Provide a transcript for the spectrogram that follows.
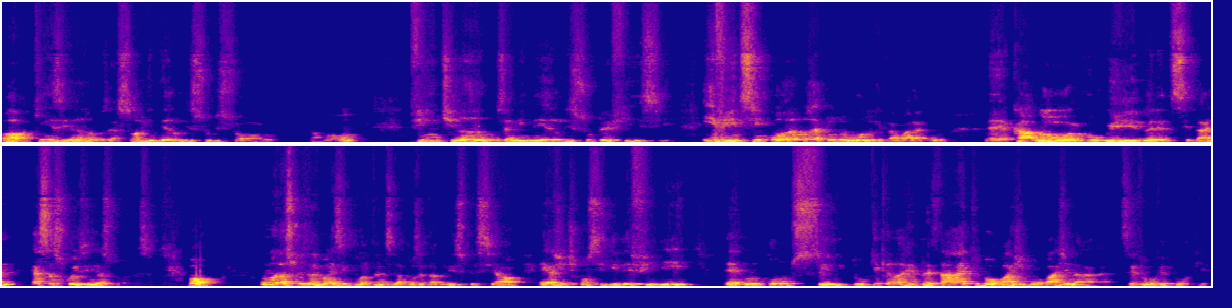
Ó, 15 anos é só mineiro de subsolo, tá bom? 20 anos é mineiro de superfície. E 25 anos é todo mundo que trabalha com é, calor, ruído, eletricidade, essas coisinhas todas. Bom, uma das coisas mais importantes da aposentadoria especial é a gente conseguir definir é, um conceito. O que, que ela representa? Ah, que bobagem, bobagem nada. Vocês vão ver por quê.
